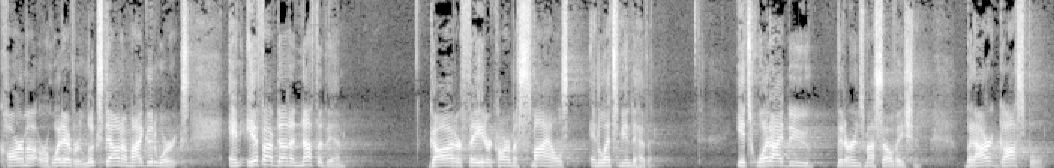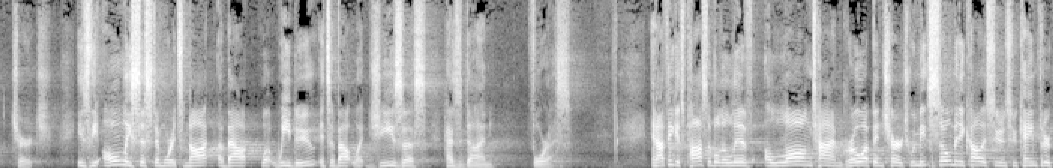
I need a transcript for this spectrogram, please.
karma or whatever looks down on my good works and if I've done enough of them, God or fate or karma smiles and lets me into heaven. It's what I do that earns my salvation. But our gospel, church, is the only system where it's not about what we do, it's about what Jesus has done for us. And I think it's possible to live a long time, grow up in church. We meet so many college students who came through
